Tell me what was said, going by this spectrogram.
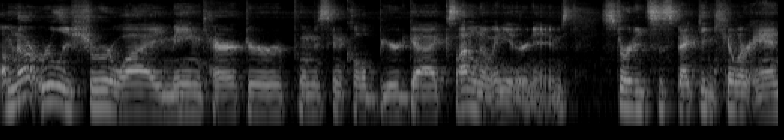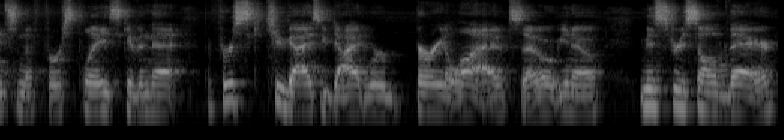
I'm not really sure why main character, who I'm just gonna call Beard Guy, because I don't know any of their names, started suspecting killer ants in the first place, given that the first two guys who died were buried alive, so, you know, mystery solved there.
